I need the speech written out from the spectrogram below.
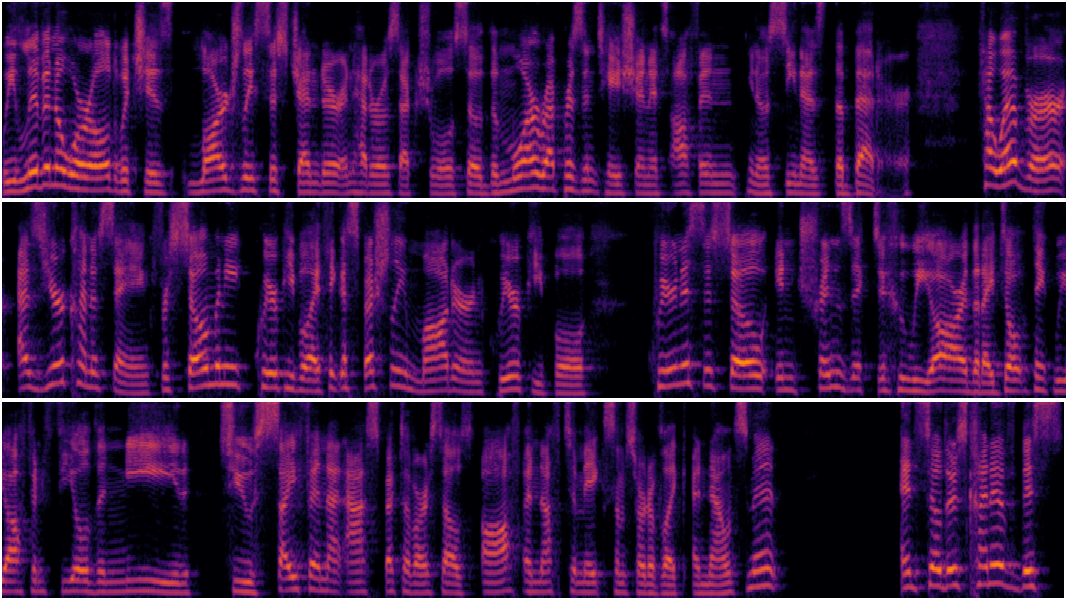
we live in a world which is largely cisgender and heterosexual. So the more representation, it's often, you know, seen as the better. However, as you're kind of saying, for so many queer people, I think especially modern queer people, queerness is so intrinsic to who we are that I don't think we often feel the need to siphon that aspect of ourselves off enough to make some sort of like announcement. And so there's kind of this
